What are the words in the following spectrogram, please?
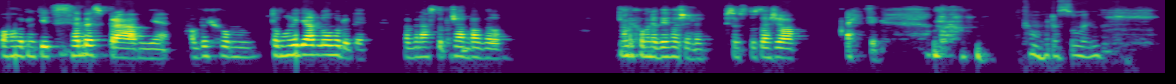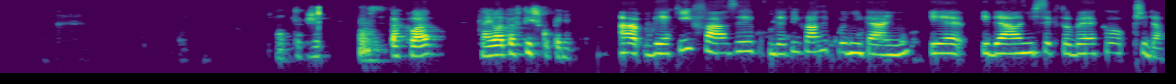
ohodnotit sebe správně, abychom to mohli dělat dlouhodobě, aby nás to pořád bavilo, abychom nevyhořeli. Už jsem si to zažila, nechci. Tomu rozumím. No, takže takhle, nejlépe v té skupině. A v jaké fázi, v jaký fázi podnikání je ideální se k tobě jako přidat?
